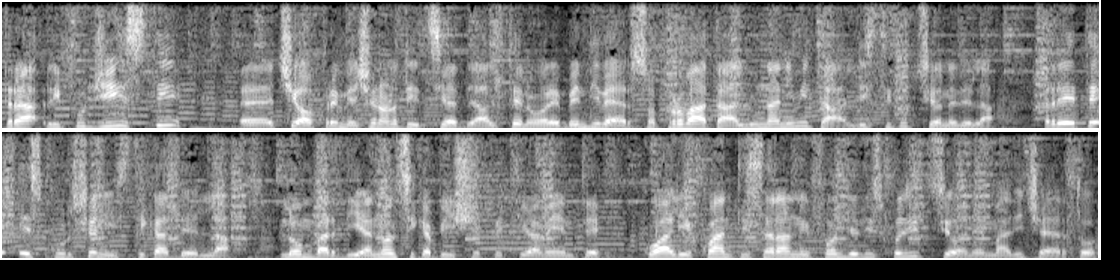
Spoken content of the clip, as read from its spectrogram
tra rifugisti eh, ci offre invece una notizia dal tenore ben diverso, approvata all'unanimità l'istituzione della rete escursionistica della Lombardia. Non si capisce effettivamente quali e quanti saranno i fondi a disposizione, ma di certo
